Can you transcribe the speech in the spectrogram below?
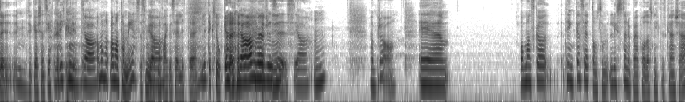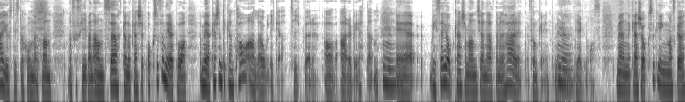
lyfter Mm. tycker jag känns jätteviktigt. Ja. Vad, man, vad man tar med sig som gör Ja. att man faktiskt är lite, lite klokare. Ja men precis. Ja. Mm. Vad bra. Eh, om man ska tänka sig att de som lyssnar nu på det här poddavsnittet kanske är just i situationen att man, man ska skriva en ansökan och kanske också fundera på men jag kanske inte kan ta alla olika typer av arbeten. Mm. Eh, vissa jobb kanske man känner att nej, men det här funkar inte med min Nej. diagnos. Men kanske också kring man ska,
